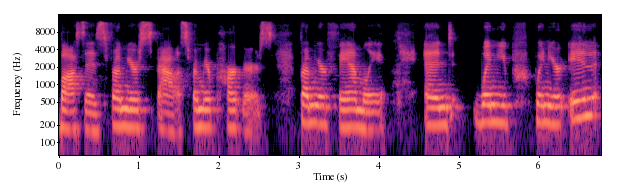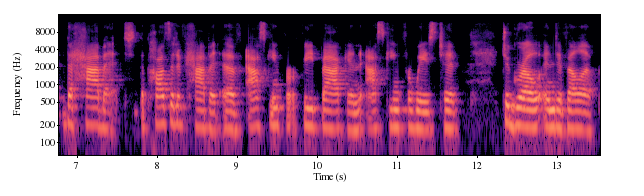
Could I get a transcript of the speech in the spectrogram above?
bosses, from your spouse, from your partners, from your family. And when you when you're in the habit, the positive habit of asking for feedback and asking for ways to to grow and develop,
